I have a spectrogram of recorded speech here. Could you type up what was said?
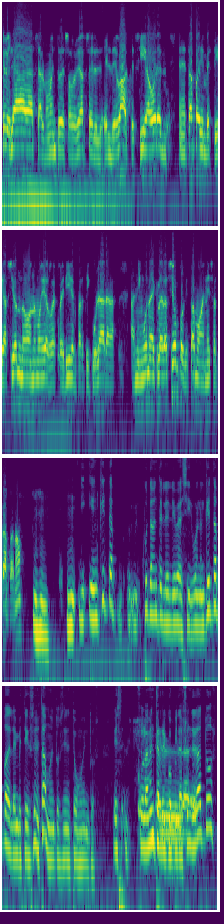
reveladas al momento de desarrollarse el, debate. Sí, ahora en, etapa de investigación no, no me voy a referir en particular a, a ninguna declaración porque estamos en esa etapa, ¿no? ¿Y, en qué etapa, justamente le, iba a decir, bueno, en qué etapa de la investigación estamos entonces en estos momentos? ¿Es solamente recopilación de datos?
